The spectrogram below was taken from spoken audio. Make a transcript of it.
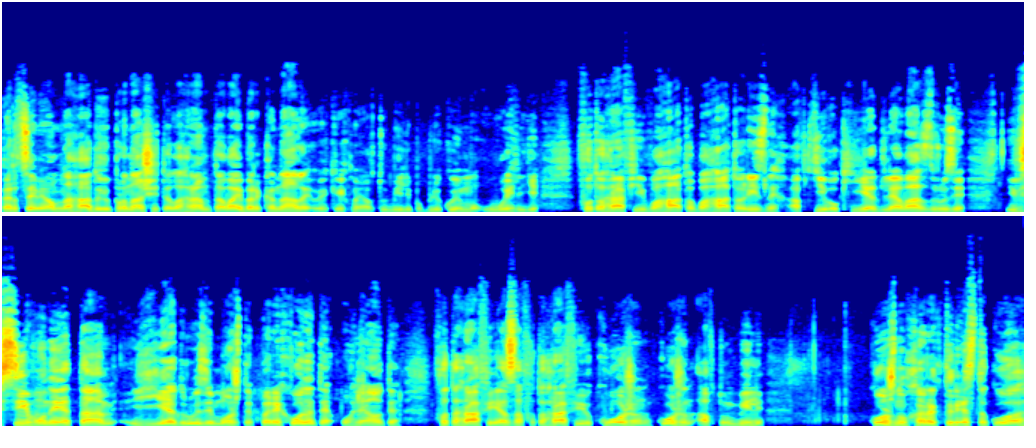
перед цим я вам нагадую про наші телеграм та вайбер канали, у яких ми автомобілі публікуємо у вигляді фотографій. Багато-багато різних автівок є для вас, друзі. І всі вони там є, друзі. Можете переходити, оглянути фотографія за фотографією. Кожен, кожен автомобіль кожну характеристику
